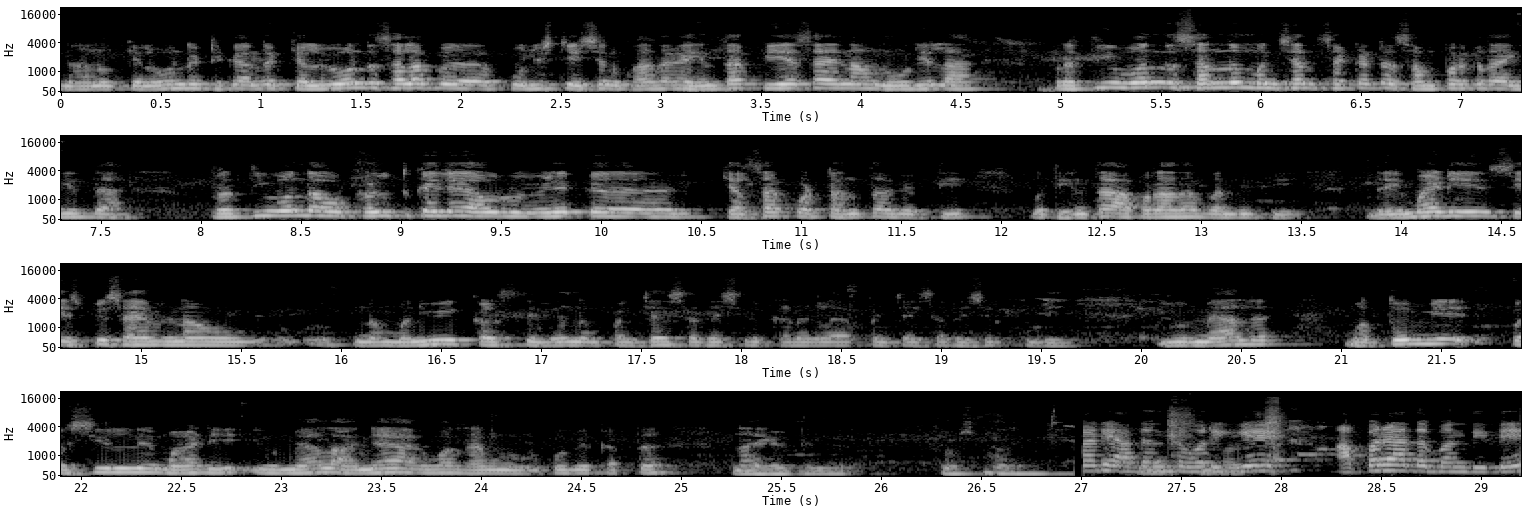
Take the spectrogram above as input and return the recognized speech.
ನಾನು ಕೆಲವೊಂದು ಠಿಕಾಣ ಕೆಲವೊಂದು ಸಲ ಪೊಲೀಸ್ ಸ್ಟೇಷನ್ಗೆ ಹೋದಾಗ ಇಂಥ ಪಿ ಎಸ್ ಐ ನಾವು ನೋಡಿಲ್ಲ. ಪ್ರತಿಯೊಂದು ಸಣ್ಣ ಮನುಷ್ಯನ ಸಕಟ ಸಂಪರ್ಕದಾಗಿದ್ದ ಪ್ರತಿಯೊಂದು ಅವ್ರು ಕಲ್ತ ಕೈಲೇ ಅವರು ವೇಳಕ್ಕೆ ಕೆಲಸ ಕೊಟ್ಟಂಥ ವ್ಯಕ್ತಿ ಮತ್ತು ಇಂಥ ಅಪರಾಧ ಬಂದೈತಿ. ದಯಮಾಡಿ ಎಸ್ ಪಿ ಸಾಹೇಬ್ರಿಗೆ ನಾವು ನಮ್ಮ ಮನವಿ ಕಳಿಸ್ತೀವಿ ನಮ್ಮ ಪಂಚಾಯತ್ ಸದಸ್ಯರು ಕಣಗಳ ಪಂಚಾಯತ್ ಸದಸ್ಯರು ಕೂಡಿ. ಇವ್ರ ಮ್ಯಾಲೆ ಮತ್ತೊಮ್ಮೆ ಪರಿಶೀಲನೆ ಮಾಡಿ, ಇವ್ರ ಮ್ಯಾಲೆ ಅನ್ಯಾಯ ಆಗಬಾರ್ದು ಹಂಗೆ ನೋಡ್ಕೋಬೇಕಂತ ನಾ ಹೇಳ್ತೀನಿ. ಆದಂತವರಿಗೆ ಅಪರಾಧ ಬಂದಿದೆ.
